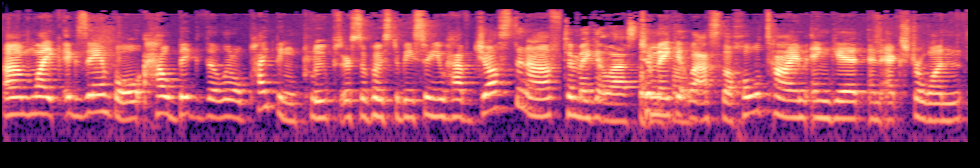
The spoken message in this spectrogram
Um, like example, how big the little piping ploops are supposed to be so you have just enough To make it last the to whole make it last the whole time and get an extra one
